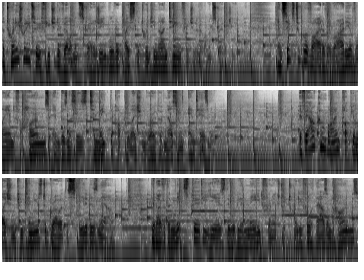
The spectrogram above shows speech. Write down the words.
The 2022 Future Development Strategy will replace the 2019 Future Development Strategy and seeks to provide a variety of land for homes and businesses to meet the population growth of Nelson and Tasman. If our combined population continues to grow at the speed it is now, then over the next 30 years there will be a need for an extra 24,000 homes,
